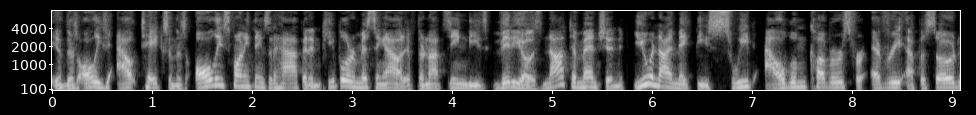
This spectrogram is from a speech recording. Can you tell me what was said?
you know, there's all these outtakes and there's all these funny things that happen and people are missing out if they're not seeing these videos. Not to mention, you and I make these sweet album covers for every episode.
